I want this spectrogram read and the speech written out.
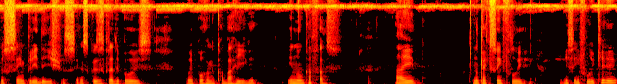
eu sempre deixo assim, as coisas para depois vou empurrando com a barriga e nunca faço. Aí, no que é que isso influi? Isso influi que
